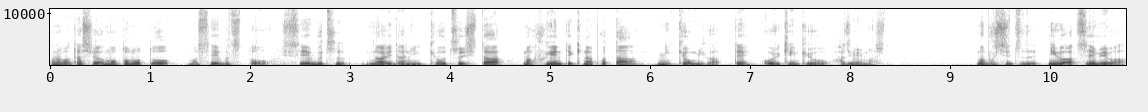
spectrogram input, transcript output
あの私はもともと生物と非生物の間に共通した、まあ、普遍的なパターンに興味があってこういう研究を始めました。まあ、物質には生命は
